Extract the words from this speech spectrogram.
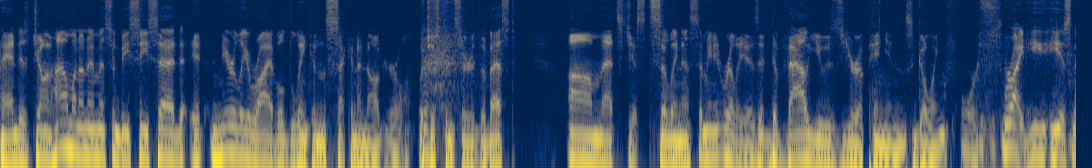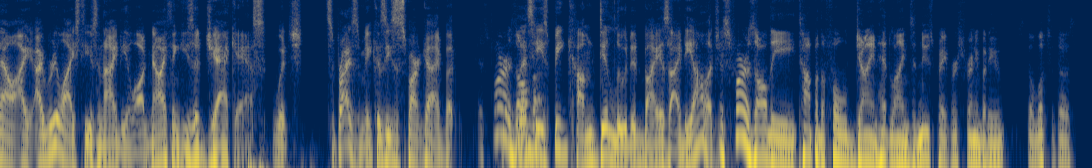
And as John Heilemann on MSNBC said, it nearly rivaled Lincoln's second inaugural, which is considered the best. Um, that's just silliness. I mean, it really is. It devalues your opinions going forth. Right. He he is now. I, I realized he's an ideologue. Now I think he's a jackass, which surprises me because he's a smart guy. But As far as all unless the- he's become deluded by his ideology. As far as all the top of the fold giant headlines in newspapers, for anybody who still looks at those,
